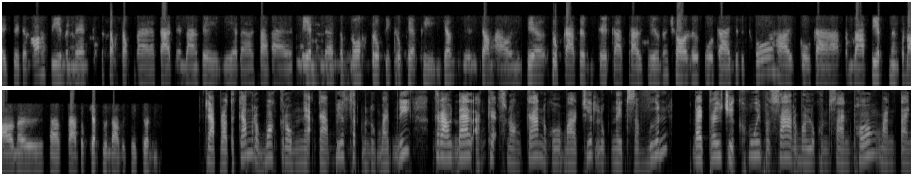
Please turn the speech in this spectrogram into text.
ដីធ្លីទាំងអស់វាមិនមែនសុកសុកដែលកើតមានឡើងទេវាដែលសារតែមានទំនាស់គ្រប់ពីគ្រប់ភាគីអញ្ចឹងយើងចង់ឲ្យវាគ្រប់ការស៊ើបអង្កេតការស្រាវជ្រាវនឹងឈរលើគោលការណ៍យុត្តិធម៌ហើយគោលការណ៍តម្លាភាពនិងផ្ដល់នៅការទុកចិត្តជូនដល់ប្រជាជនចាប់ប្រតិកម្មរបស់ក្រមអ្នកការពារសិទ្ធិមនុស្សបែបនេះក្រោយដែលអគ្គស្នងការនគរបាលជាតិលោកណេតសាវឿនដែលត្រូវជាក្មួយប្រសាររបស់លោកហ៊ុនសែនផងបានតែង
